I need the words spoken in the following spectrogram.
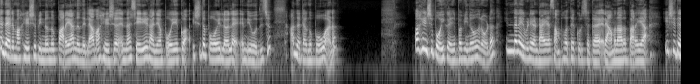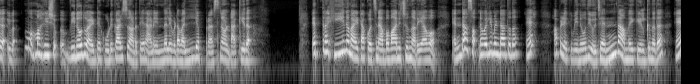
എന്തായാലും മഹേഷ് പിന്നൊന്നും പറയാൻ നിന്നില്ല. മഹേഷ് എന്നാൽ ശരിയടാ ഞാൻ പോയേക്കുക ഇഷിത പോയല്ലോ അല്ലേ? എന്ന് ചോദിച്ചു. എന്നിട്ട് അങ്ങ് പോവാണ്. മഹേഷ് പോയി കഴിഞ്ഞപ്പോൾ വിനോദിനോട് ഇന്നലെ ഇവിടെ ഉണ്ടായ സംഭവത്തെക്കുറിച്ചൊക്കെ രാമനാഥൻ പറയുക ഇഷിത മഹേഷ് വിനോദുമായിട്ട് കൂടിക്കാഴ്ച നടത്തിയതിനാണ് ഇന്നലെ ഇവിടെ വലിയ പ്രശ്നം ഉണ്ടാക്കിയത്. എത്ര ഹീനമായിട്ട് ആ കൊച്ചിനെ അപമാനിച്ചു എന്നറിയാവോ? എന്താ സ്വപ്നവല്ലി മിണ്ടാത്തത്? ഏ? അപ്പോഴേക്ക് വിനോദ് ചോദിച്ചു എന്താ അമ്മയെ കേൾക്കുന്നത്? ഏ?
